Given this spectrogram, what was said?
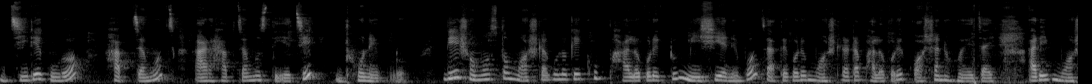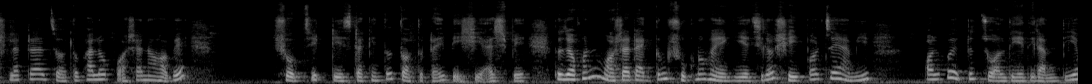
জিরে গুঁড়ো, হাফ চামচ, আর হাফ চামচ দিয়েছি ধনে গুঁড়ো। দিয়ে সমস্ত মশলাগুলোকে খুব ভালো করে একটু মিশিয়ে নেব, যাতে করে মশলাটা ভালো করে কষানো হয়ে যায়। আর এই মশলাটা যত ভালো কষানো হবে, সবজির টেস্টটা কিন্তু ততটাই বেশি আসবে। তো যখন মশলাটা একদম শুকনো হয়ে গিয়েছিল, সেই পর্যায়ে আমি অল্প একটু জল দিয়ে দিলাম, দিয়ে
